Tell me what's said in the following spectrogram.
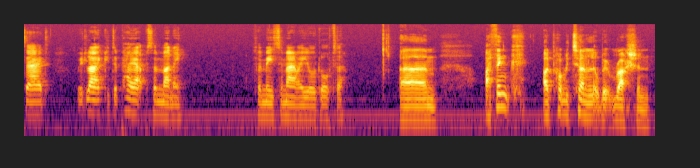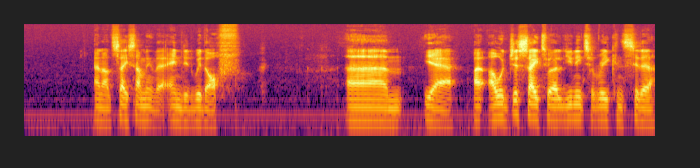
said, "We'd like you to pay up some money for me to marry your daughter." Um, I think I'd probably turn a little bit Russian, and I'd say something that ended with "off." Um, yeah, I, I would just say to her, "You need to reconsider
